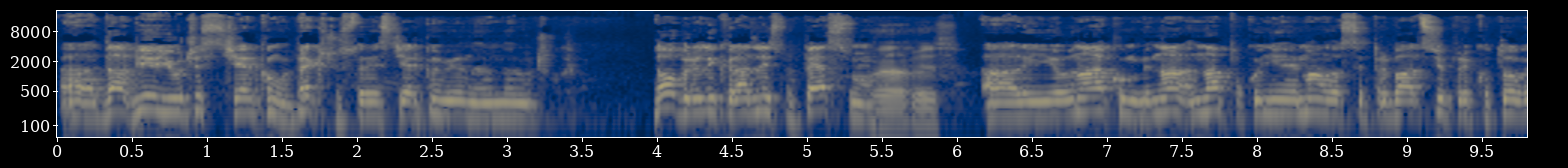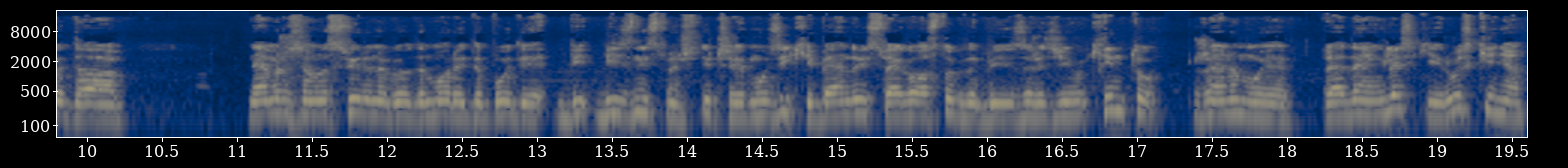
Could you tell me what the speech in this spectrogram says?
a, da, bio juče s čerkom, prekiče, stvari, s čerkom bio na, na ručku. Dobar je lik, radili smo pesmu, A, ali onako na, napokon je malo se prebacio preko toga da ne može samo da svira, nego da mora i da bude bi, biznismen što tiče muzike, benda i svega ostalog da bi zarađivao kintu. Žena mu je predaje engleski i ruskinja,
